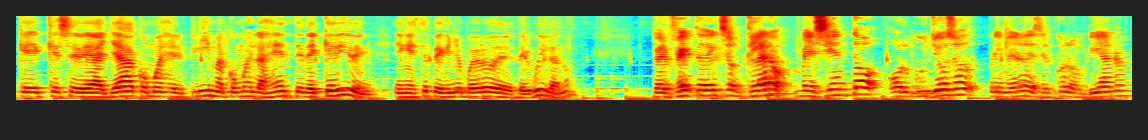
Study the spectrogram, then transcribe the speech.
qué, qué se ve allá, cómo es el clima, cómo es la gente, de qué viven en este pequeño pueblo de- del Huila, ¿no? Perfecto, Dixon. Claro, me siento orgulloso primero de ser colombiano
